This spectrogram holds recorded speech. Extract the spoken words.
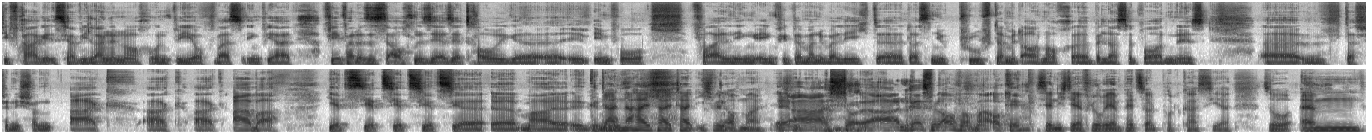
die Frage ist ja, wie lange noch und wie auch was irgendwie halt. Auf jeden Fall, das ist auch eine sehr, sehr traurige äh, Info, vor allen Dingen irgendwie, wenn man überlegt, dass Nuke Proof damit auch noch belastet worden ist. Das finde ich schon arg arg, arg. Aber jetzt, jetzt, jetzt, jetzt hier äh, mal äh, genug. Da, na halt, halt, halt, ich will auch mal. Ich will, ja, sto- äh, Andreas will auch noch mal. Okay. ist ja nicht der Florian Petzold Podcast hier. So, ähm,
